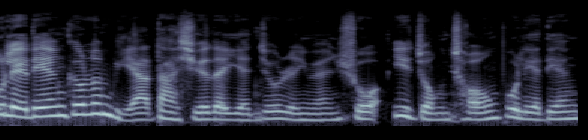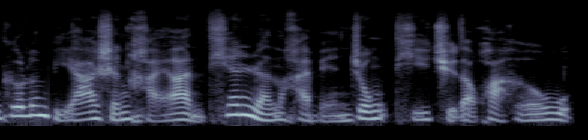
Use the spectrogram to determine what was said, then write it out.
不列颠哥伦比亚大学的研究人员说，一种从不列颠哥伦比亚省海岸天然海绵中提取的化合物，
